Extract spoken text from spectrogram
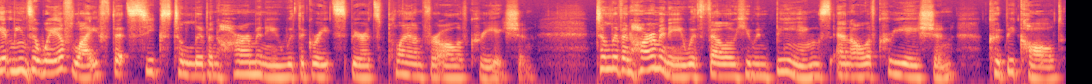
It means a way of life that seeks to live in harmony with the Great Spirit's plan for all of creation. To live in harmony with fellow human beings and all of creation could be called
